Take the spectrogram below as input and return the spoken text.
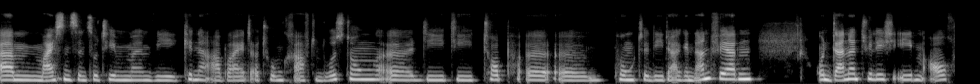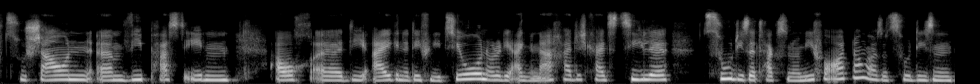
Ähm, meistens sind so Themen wie Kinderarbeit, Atomkraft und Rüstung äh, die, die Top-Punkte, äh, äh die da genannt werden. Und dann natürlich eben auch zu schauen, ähm, wie passt eben auch äh, die eigene Definition oder die eigenen Nachhaltigkeitsziele zu dieser Taxonomieverordnung, also zu diesem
